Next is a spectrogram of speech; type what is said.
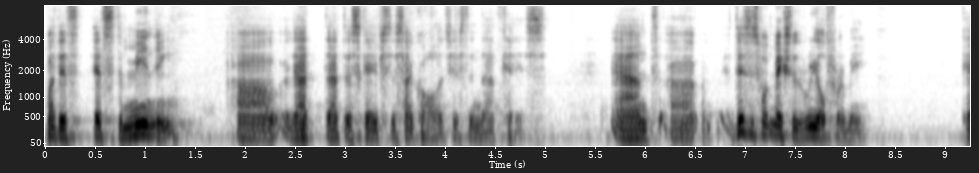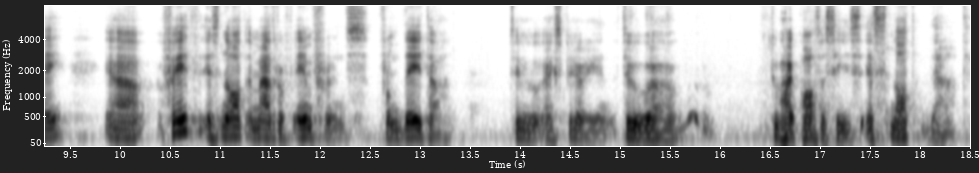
but it's it's the meaning uh, that that escapes the psychologist in that case, and uh, this is what makes it real for me. Okay, uh, faith is not a matter of inference from data to experience to uh, to hypotheses. It's not that.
